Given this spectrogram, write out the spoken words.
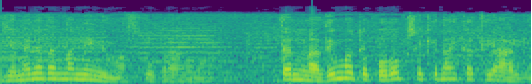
Για μένα ήταν ένα μήνυμα αυτό το πράγμα. Ήταν ένα δήμα ότι από εδώ ξεκινάει κάτι άλλο.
